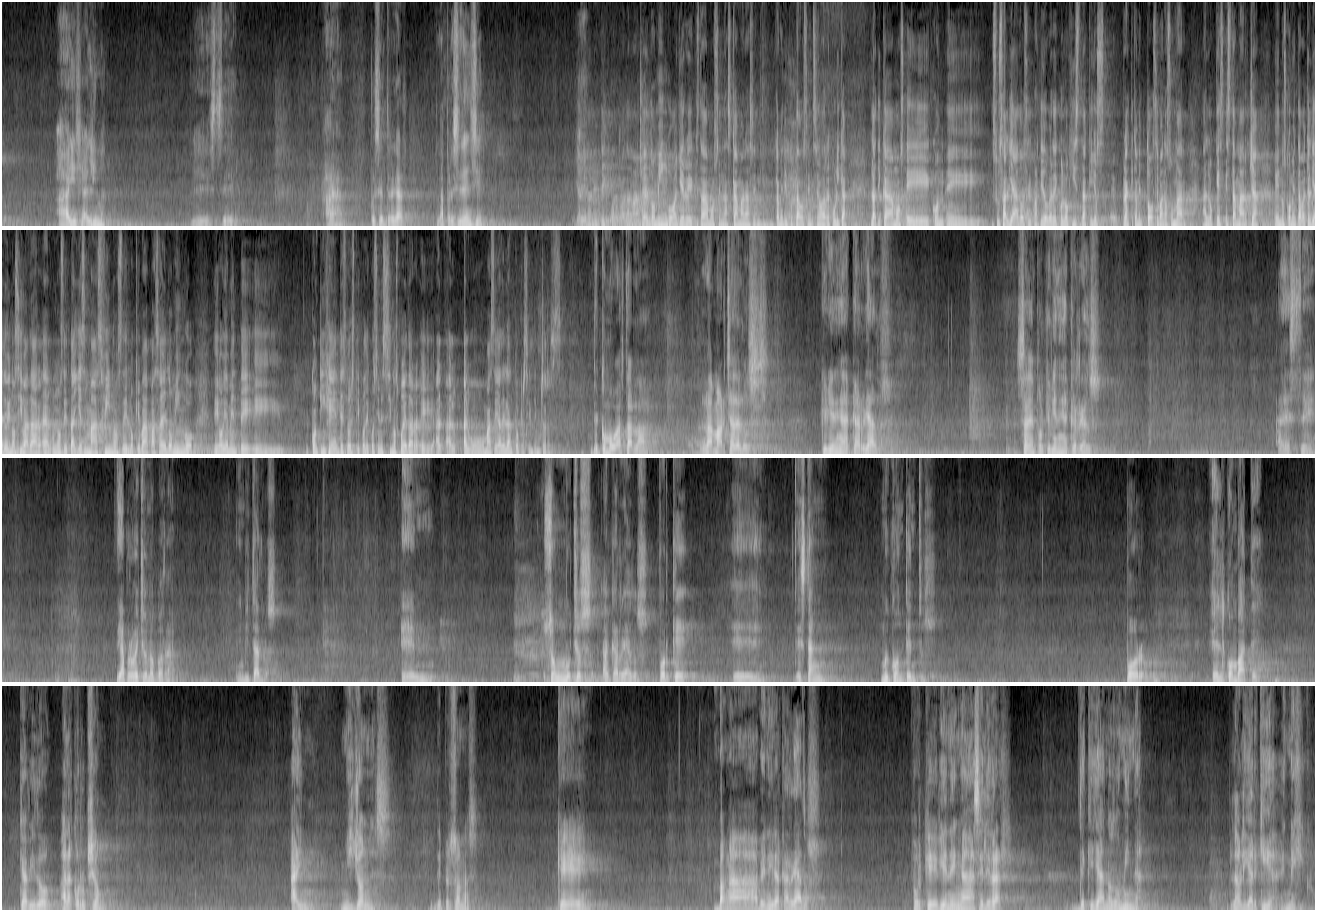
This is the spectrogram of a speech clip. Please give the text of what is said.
a ir a Lima este, a pues entregar la presidencia. Ya finalmente, en cuanto a la marcha del domingo, ayer que estábamos en las cámaras, en Cámara de Diputados, en Senado de la República, platicábamos eh, con eh, sus aliados, el Partido Verde Ecologista, que ellos eh, prácticamente todos se van a sumar a lo que es esta marcha. nos comentaba que el día de hoy nos iba a dar algunos detalles más finos de lo que va a pasar el domingo, obviamente contingentes, todo ese tipo de cuestiones. Si nos puede dar algo más de adelanto, presidente. Muchas gracias. De cómo va a estar la, la marcha de los que vienen acarreados. ¿Saben por qué vienen acarreados? Este, y aprovecho ¿no? para invitarlos. Em, son muchos acarreados porque eh, están muy contentos por el combate que ha habido a la corrupción. Hay millones de personas que van a venir acarreados porque vienen a celebrar de que ya no domina la oligarquía en México.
